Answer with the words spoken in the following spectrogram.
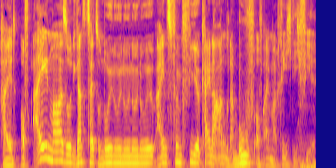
halt auf einmal so die ganze Zeit so 0, 0, 0, 0, 0, 1, 5, 4, keine Ahnung, dann buff, auf einmal richtig viel.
